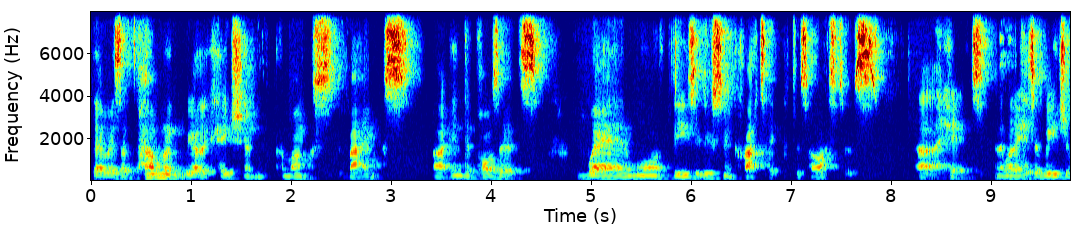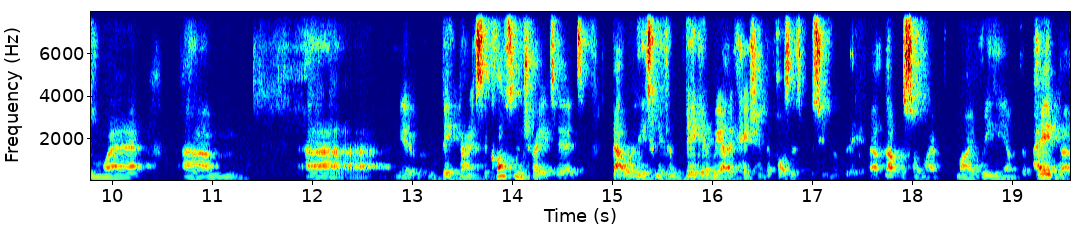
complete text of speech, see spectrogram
there is a permanent reallocation amongst banks uh, in deposits when one of these idiosyncratic disasters uh, hit, and when it hits a region where um, uh, you know, big banks are concentrated, that will lead to an even bigger reallocation of deposits, presumably. That, that was on my, my reading of the paper.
